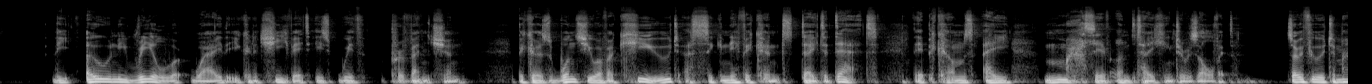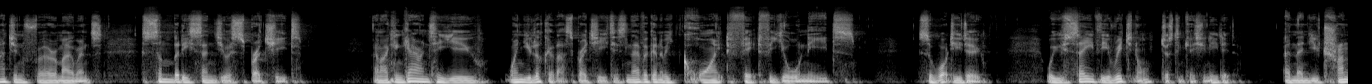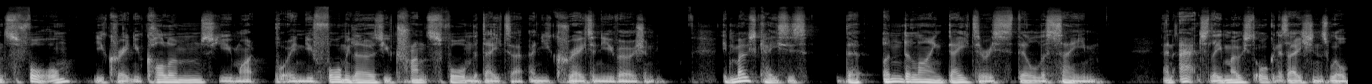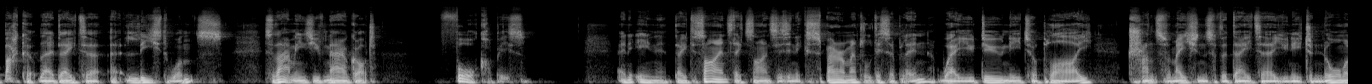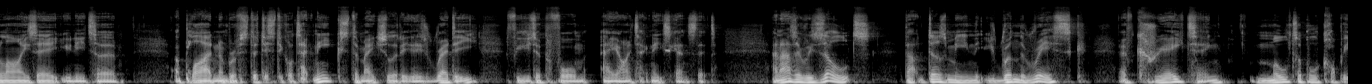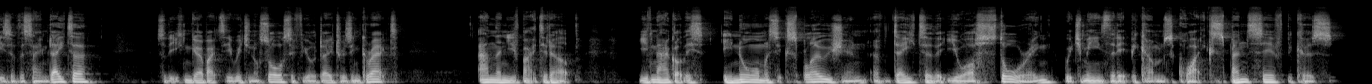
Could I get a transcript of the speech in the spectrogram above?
the only real way that you can achieve it is with prevention because once you have accrued a significant data debt it becomes a massive undertaking to resolve it so if you were to imagine for a moment somebody sends you a spreadsheet and I can guarantee you, when you look at that spreadsheet, it's never going to be quite fit for your needs. So what do you do? Well, you save the original just in case you need it. And then you transform, you create new columns, you might put in new formulas, you transform the data and you create a new version. In most cases, the underlying data is still the same. And actually, most organizations will back up their data at least once. So that means you've now got four copies. And in data science, data science is an experimental discipline where you do need to apply transformations of the data, you need to normalize it, you need to apply a number of statistical techniques to make sure that it is ready for you to perform AI techniques against it. And as a result, that does mean that you run the risk of creating multiple copies of the same data so that you can go back to the original source if your data is incorrect, and then you've backed it up. You've now got this enormous explosion of data that you are storing, which means that it becomes quite expensive because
